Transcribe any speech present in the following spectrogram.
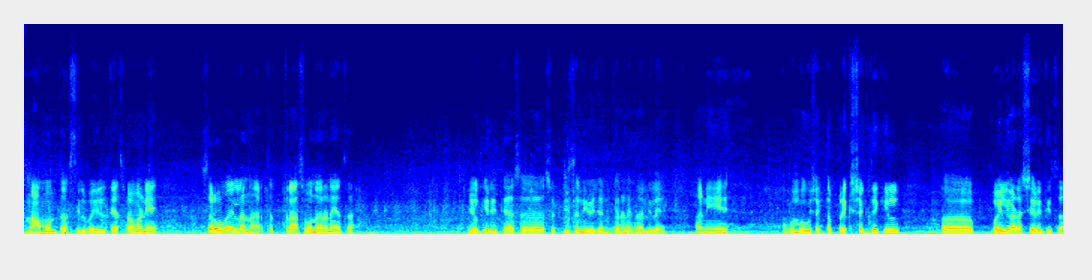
नामवंत असतील बैल त्याचप्रमाणे सर्व बैलांना अर्थात त्रास होणार नाही याचा. योग्यरित्या असं सुट्टीचं नियोजन करण्यात आलेलं आहे. आणि आपण बघू शकता प्रेक्षक देखील बैलगाडा शर्यतीचा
